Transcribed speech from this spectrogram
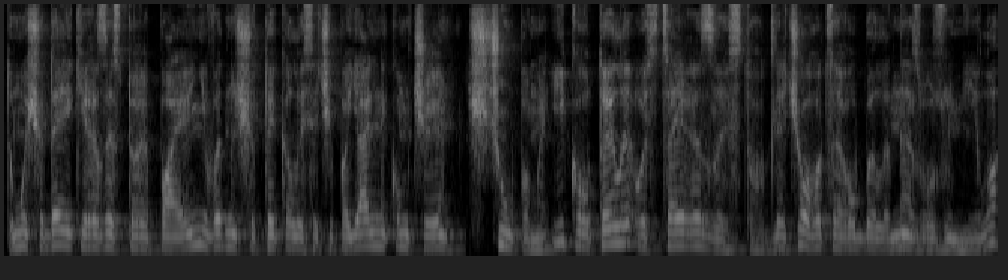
тому що деякі резистори паяні, видно, що тикалися чи паяльником, чи щупами, і крутили ось цей резистор. Для чого це робили, не зрозуміло.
